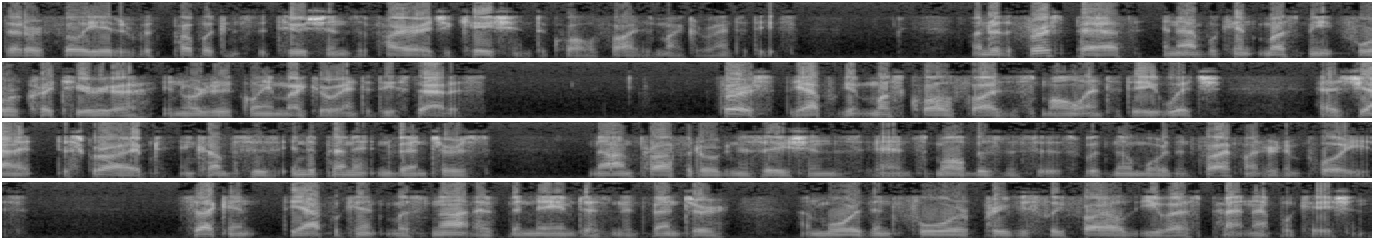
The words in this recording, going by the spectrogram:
that are affiliated with public institutions of higher education to qualify as microentities. Under the first path, an applicant must meet four criteria in order to claim microentity status. First, the applicant must qualify as a small entity which, as Janet described, encompasses independent inventors, nonprofit organizations, and small businesses with no more than 500 employees. Second, the applicant must not have been named as an inventor on more than four previously filed U.S. patent applications.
